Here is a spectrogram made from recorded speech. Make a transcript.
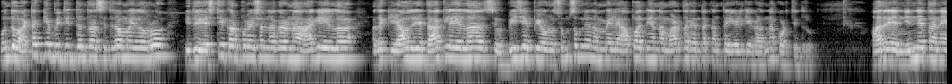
ಒಂದು ಅಟಕ್ಕೆ ಬಿದ್ದಿದ್ದಂಥ ಸಿದ್ದರಾಮಯ್ಯನವರು, ಇದು ಎಸ್ ಟಿ ಕಾರ್ಪೊರೇಷನ್ ಹಗರಣ ಹಾಗೇ ಇಲ್ಲ, ಅದಕ್ಕೆ ಯಾವುದೇ ದಾಖಲೆ ಇಲ್ಲ ಬಿ ಜೆ ಪಿಯವರು ಸುಮ್ ಸುಮ್ಮನೆ ನಮ್ಮ ಮೇಲೆ ಆಪಾದನೆಯನ್ನ ಮಾಡ್ತಾರೆ ಅಂತಕ್ಕಂಥ ಹೇಳಿಕೆಗಳನ್ನು ಕೊಡ್ತಿದ್ರು. ಆದರೆ ನಿನ್ನೆ ತಾನೇ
